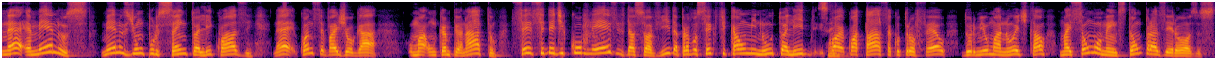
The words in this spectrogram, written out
né? É menos, menos de 1% ali quase, né? Quando você vai jogar uma, um campeonato, você se dedicou meses da sua vida para você ficar um minuto ali com a, com a, taça, com o troféu, dormir uma noite e tal, mas são momentos tão prazerosos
